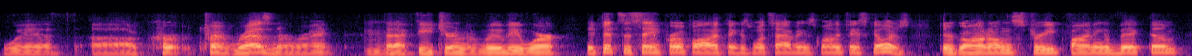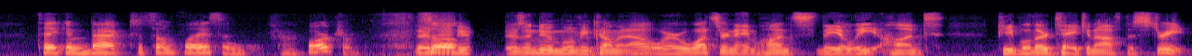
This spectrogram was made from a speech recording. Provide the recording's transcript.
with uh, Kurt, Trent Reznor, right? Mm. That I feature in the movie, where it fits the same profile. I think is what's happening to Smiley Face Killers. They're going on the street, finding a victim, take him back to some place, and torture him. There's so, a new there's a new movie coming out where what's her name hunts the elite hunt people they're taking off the street.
